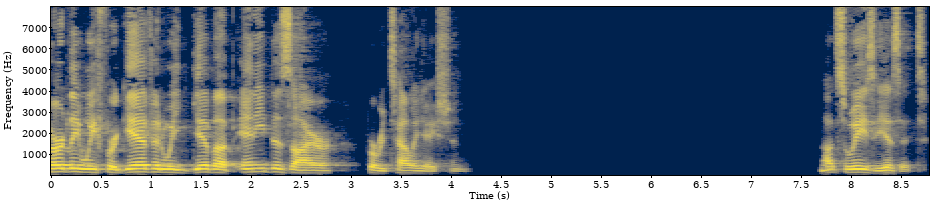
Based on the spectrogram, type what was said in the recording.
Thirdly, we forgive and we give up any desire for retaliation. Not so easy, is it?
